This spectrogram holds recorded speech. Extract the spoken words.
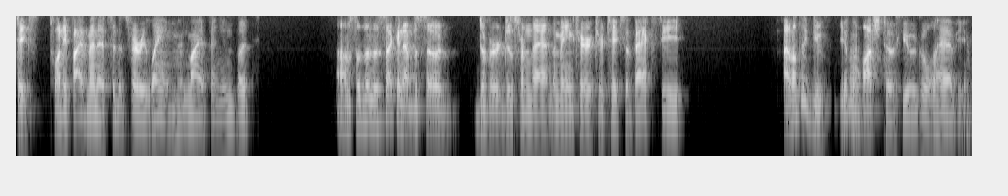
takes 25 minutes, and it's very lame in my opinion. But um, so then the second episode diverges from that, and the main character takes a back seat. I don't think you've you haven't watched Tokyo Ghoul, have you?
